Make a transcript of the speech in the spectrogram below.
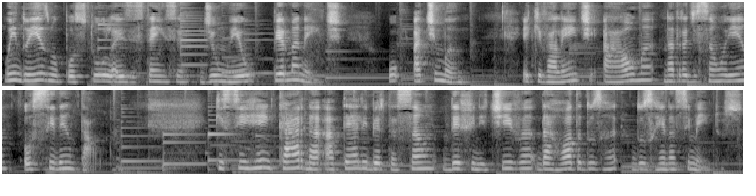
O hinduísmo postula a existência de um eu permanente, o Atman, equivalente à alma na tradição ocidental, que se reencarna até a libertação definitiva da roda dos, dos renascimentos.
